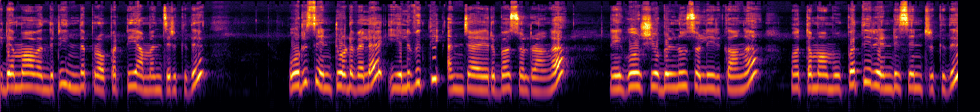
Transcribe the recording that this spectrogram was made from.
இடமாக வந்துட்டு இந்த ப்ராப்பர்ட்டி அமைஞ்சிருக்குது. ஒரு சென்ட்டோட விலை எழுபத்தி அஞ்சாயிரம் ரூபாய் சொல்கிறாங்க நெகோஷியபிள்னு சொல்லியிருக்காங்க. மொத்தமாக முப்பத்தி ரெண்டு சென்ட் இருக்குது.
